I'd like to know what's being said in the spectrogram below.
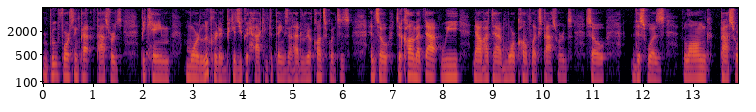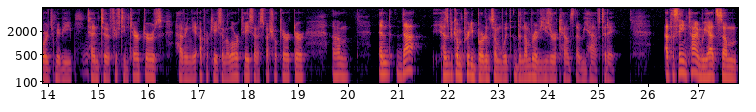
brute forcing pa- passwords became more lucrative because you could hack into things that had real consequences. And so to combat that, we now had to have more complex passwords. So this was long passwords, maybe 10 to 15 characters, having an uppercase and a lowercase and a special character. Um, and that has become pretty burdensome with the number of user accounts that we have today. At the same time, we had some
